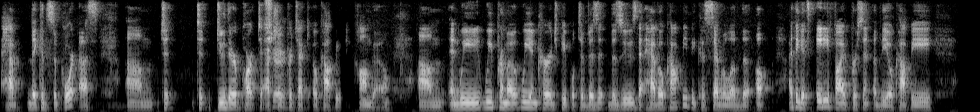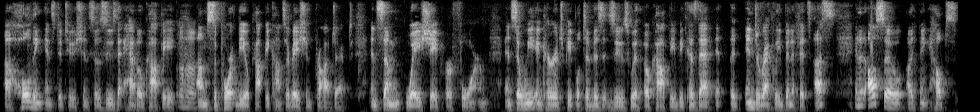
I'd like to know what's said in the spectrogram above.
have they could support us um, to to do their part to actually sure. protect okapi in Congo. Um, and we we promote we encourage people to visit the zoos that have okapi because several of the uh, I think it's 85% of the okapi uh, holding institutions, so zoos that have Okapi, uh-huh. um, support the Okapi Conservation Project in some way, shape, or form. And so we encourage people to visit zoos with Okapi because that it indirectly benefits us. And it also, I think, helps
